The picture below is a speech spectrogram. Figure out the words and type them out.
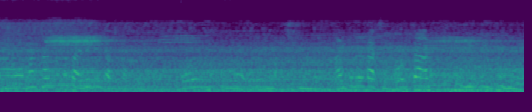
আহ, আমার কাছে তো প্রাইভেটেই কাজ করতে ওই হাইকোর্টের কাছে ওরটা আরও একটু দিতে একটু দূরে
